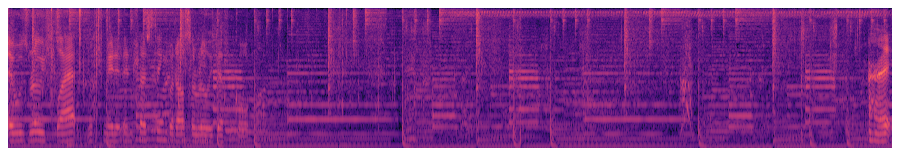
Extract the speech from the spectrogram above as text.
it was really flat, which made it interesting, but also really difficult. Alright.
